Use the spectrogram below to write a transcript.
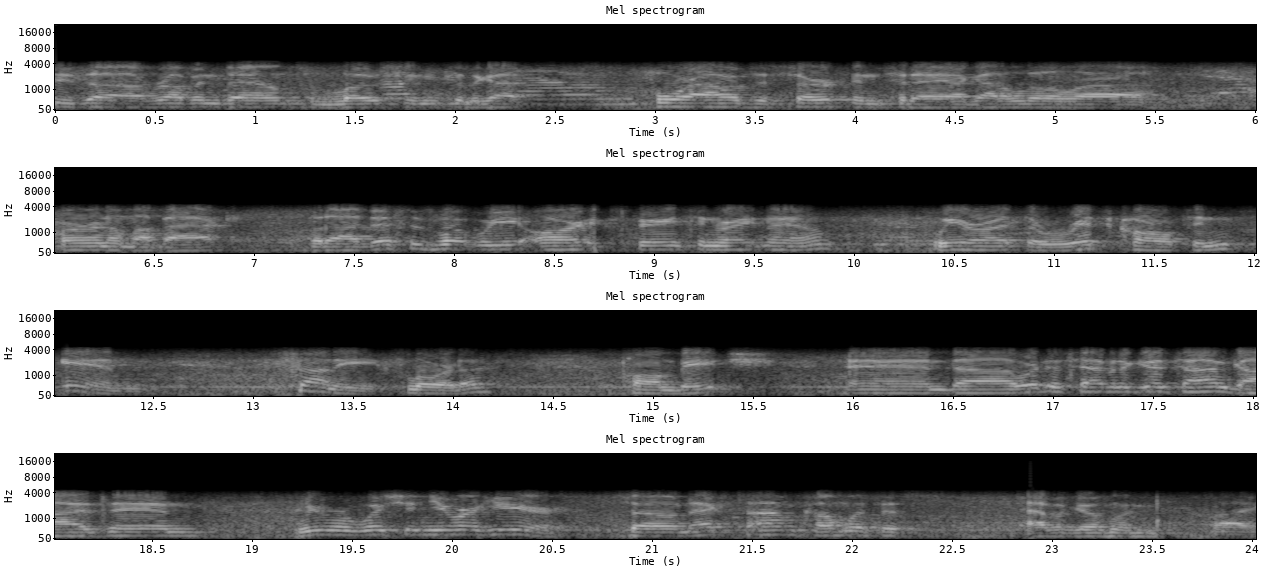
she's uh, rubbing down some lotion because I got four hours of surfing today. I got a little uh, burn on my back. But uh, this is what we are experiencing right now. We are at the Ritz-Carlton in sunny Florida, Palm Beach. And uh, we're just having a good time, guys. And we were wishing you were here. So next time, come with us. Have a good one. Bye.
